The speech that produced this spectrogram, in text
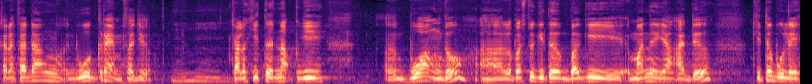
kadang-kadang 2 gram saja hmm. kalau kita nak pergi uh, buang tu uh, lepas tu kita bagi mana yang ada kita boleh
